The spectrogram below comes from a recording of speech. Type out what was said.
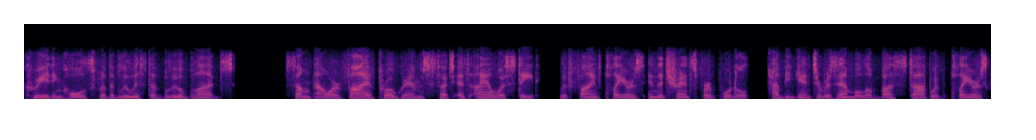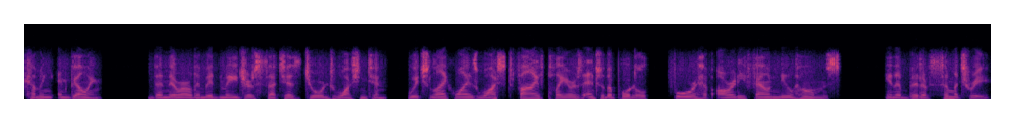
creating holes for the bluest of blue bloods. Some Power 5 programs such as Iowa State, with five players in the transfer portal, have begun to resemble a bus stop with players coming and going. Then there are the mid-majors such as George Washington, which likewise watched five players enter the portal, four have already found new homes. In a bit of symmetry,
